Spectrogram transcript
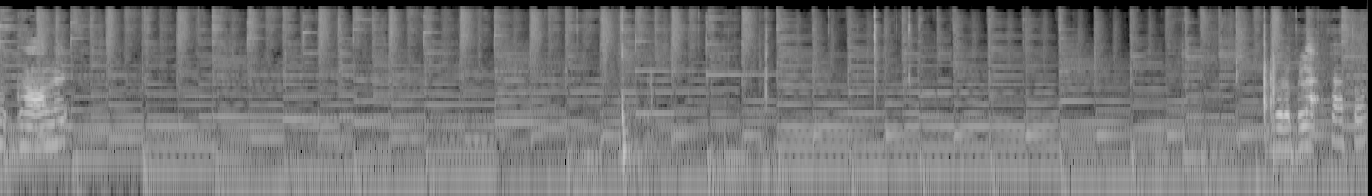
Put garlic. A black pepper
